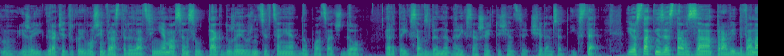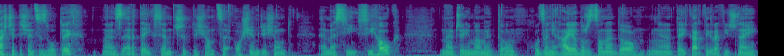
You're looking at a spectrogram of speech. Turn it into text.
no, jeżeli gracie tylko i wyłącznie w rasteryzacji, nie ma sensu tak dużej różnicy w cenie dopłacać do RTX względem RX 6700 XT. I ostatni zestaw za prawie 12 tysięcy zł z RTX 3080 MSI Seahawk, czyli mamy to chłodzenie IO dorzucone do e, tej karty graficznej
